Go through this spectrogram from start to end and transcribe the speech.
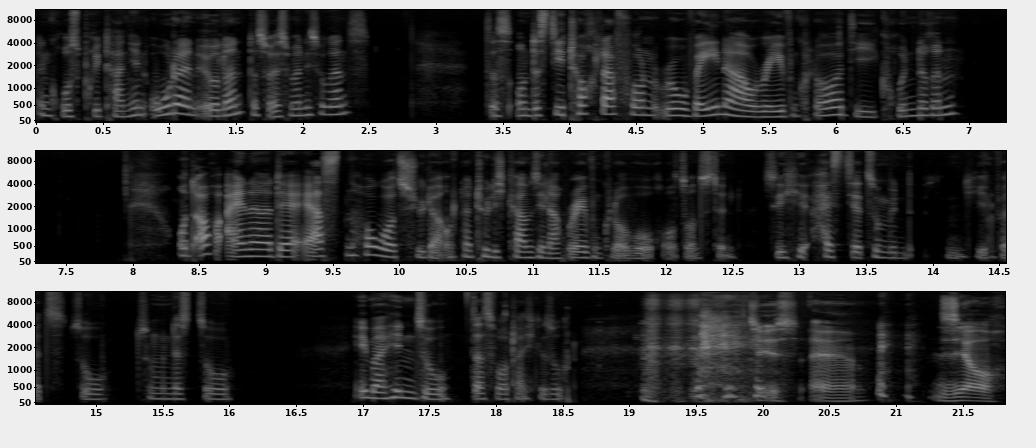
in Großbritannien oder in Irland, das weiß man nicht so ganz. Das, und ist die Tochter von Rowena Ravenclaw, die Gründerin und auch einer der ersten Hogwarts-Schüler. Und natürlich kam sie nach Ravenclaw, wo auch sonst hin. Sie heißt ja zumindest, jedenfalls so, zumindest so, immerhin so. Das Wort habe ich gesucht. sie ist, äh, sie auch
